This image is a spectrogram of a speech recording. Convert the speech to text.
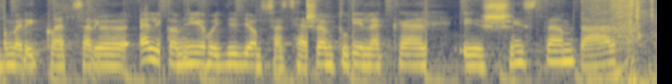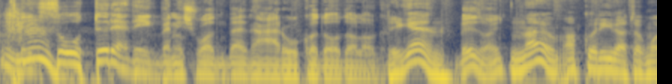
Amerika egyszer. Ö, nyilván, hogy egy 100 sem tud énekelni, és néztem, tár. Még szó töredékben is volt benne árulkodó dolog. Igen? Bizony. Na jó, akkor hívatok most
